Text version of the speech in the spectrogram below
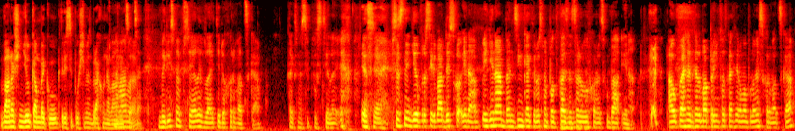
vánoční díl comebacku, který si pouštíme s bráchou na Na Vánoce. Vánoce. My když jsme přijeli v létě do Chorvatska, tak jsme si pustili Jasně. přesný díl, prostě byla disco Ina. Jediná benzínka, kterou jsme potkali za celou dobu v Chorvatsku, byla Ina. A úplně hnedka to byla první fotka, kterou mám podle mě z Chorvatska,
